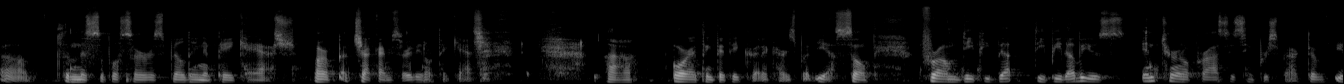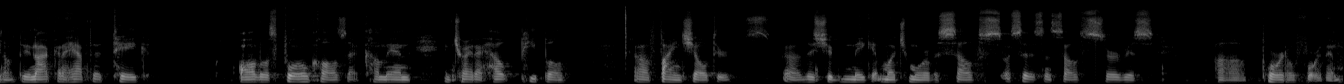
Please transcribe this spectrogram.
uh, the municipal service building and pay cash, or a check, I'm sorry, they don't take cash. Uh, Or I think they take credit cards, but yes, so from DP, DPW's internal processing perspective, you know, they're not gonna have to take all those phone calls that come in and try to help people uh, find shelters. Uh, This should make it much more of a self, a citizen self-service uh, portal for them.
